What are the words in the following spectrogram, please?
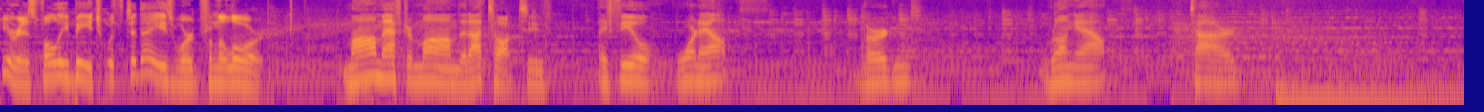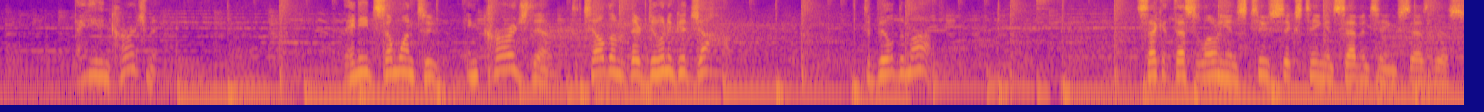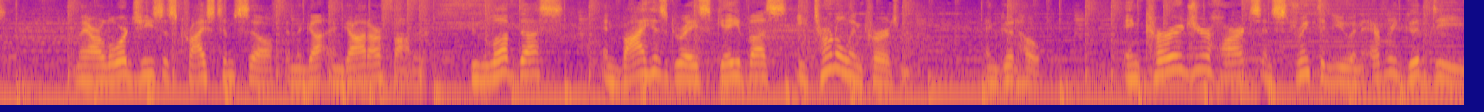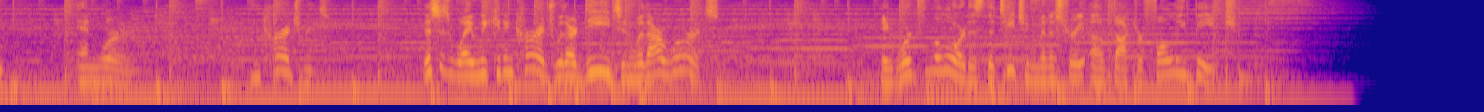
Here is Foley Beach with today's word from the Lord. Mom after mom that I talk to, they feel worn out, burdened, wrung out, tired. They need encouragement. They need someone to encourage them, to tell them they're doing a good job, to build them up. 2 Thessalonians 2:16 and 17 says this May our Lord Jesus Christ Himself and, the God, and God our Father, who loved us and by His grace gave us eternal encouragement and good hope, encourage your hearts and strengthen you in every good deed and word. Encouragement. This is a way we can encourage with our deeds and with our words. A Word from the Lord is the teaching ministry of Dr. Foley Beach.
